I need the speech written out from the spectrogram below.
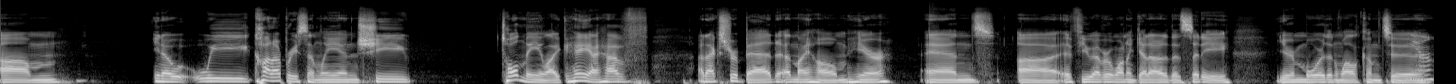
um, you know, we caught up recently and she told me like, "Hey, I have an extra bed at my home here, and uh, if you ever want to get out of the city, you're more than welcome to Yeah.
